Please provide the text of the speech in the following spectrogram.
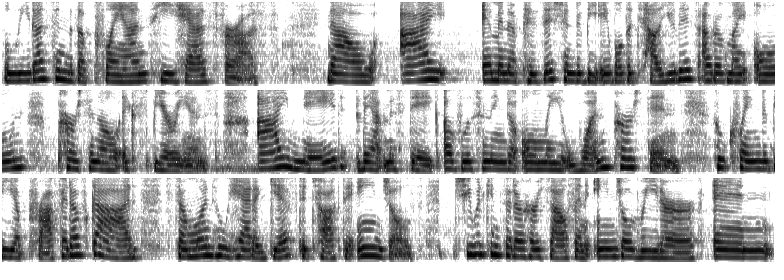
lead us into the plans He has for us. Now, I am in a position to be able to tell you this out of my own personal experience. I made that mistake of listening to only one person who claimed to be a prophet of God, someone who had a gift to talk to angels. She would consider herself an angel reader, and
